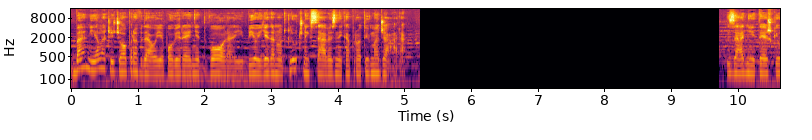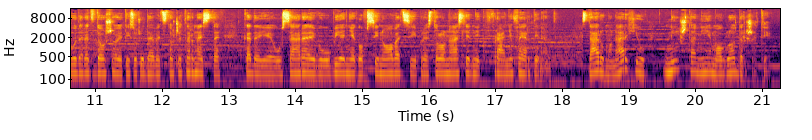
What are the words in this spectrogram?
Ban Jelačić opravdao je povjerenje dvora i bio jedan od ključnih saveznika protiv Mađara. Zadnji teški udarac došao je 1914. kada je u Sarajevu ubijen njegov sinovac i prestolonasljednik Franjo Ferdinand. Staru monarhiju ništa nije moglo održati.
